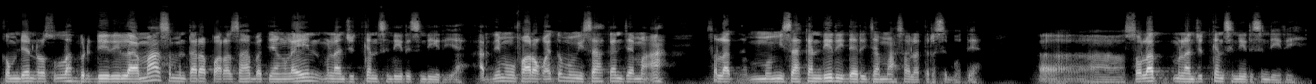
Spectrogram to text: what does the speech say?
kemudian Rasulullah berdiri lama sementara para sahabat yang lain melanjutkan sendiri-sendiri ya. Artinya mufarakah itu memisahkan jamaah salat memisahkan diri dari jamaah salat tersebut ya uh, sholat melanjutkan sendiri-sendiri.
